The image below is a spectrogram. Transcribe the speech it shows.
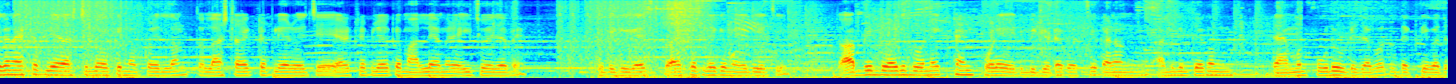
এখানে একটা প্লেয়ার আসছিল, ওকে নক করে দিলাম। তো লাস্ট আরেকটা প্লেয়ার রয়েছে, আরেকটা প্লেয়ারকে মারলে আমরা এইচ হয়ে যাবে। তো দেখি গ্যাস তো আরেকটা প্লেয়ারকে মেরে দিয়েছি। তো আপডেট দেওয়ার কিন্তু অনেক টাইম পরে ভিডিওটা করছি, কারণ আমি কিন্তু এখন ডায়মন্ড ফুডে উঠে যাব। তো দেখতেই পাচ্ছ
